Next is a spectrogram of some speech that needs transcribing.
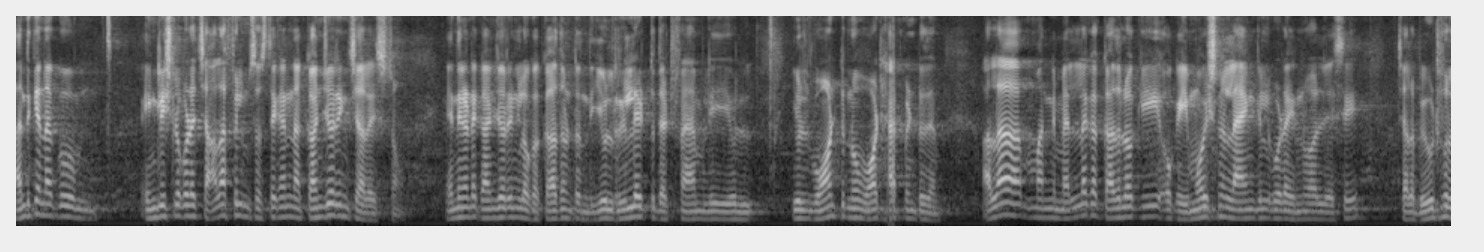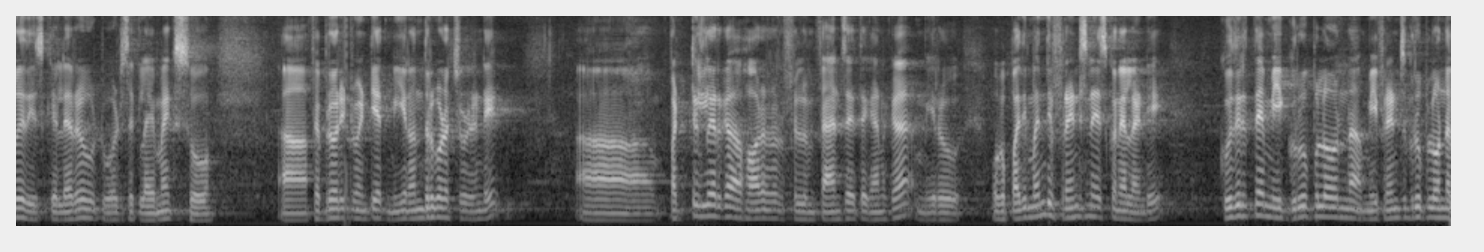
అందుకే నాకు ఇంగ్లీష్లో కూడా చాలా ఫిల్మ్స్ వస్తాయి కానీ నాకు కంజూరింగ్ చాలా ఇష్టం. ఎందుకంటే కంజూరింగ్లో ఒక కథ ఉంటుంది you'll relate to that family you'll you'll want to know what happen to them అలా మన మెల్లగా కథలోకి ఒక ఇమోషనల్ యాంగిల్ కూడా ఇన్వాల్వ్ చేసి చాలా బ్యూటిఫుల్గా తీసుకెళ్ళారు towards climax so February twenty మీరందరూ కూడా చూడండి. పర్టికులర్గా హారర్ ఫిల్మ్ ఫ్యాన్స్ అయితే కనుక మీరు ఒక పది మంది ఫ్రెండ్స్ని వేసుకొని వెళ్ళండి. కుదిరితే మీ గ్రూప్లో ఉన్న మీ ఫ్రెండ్స్ గ్రూప్లో ఉన్న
